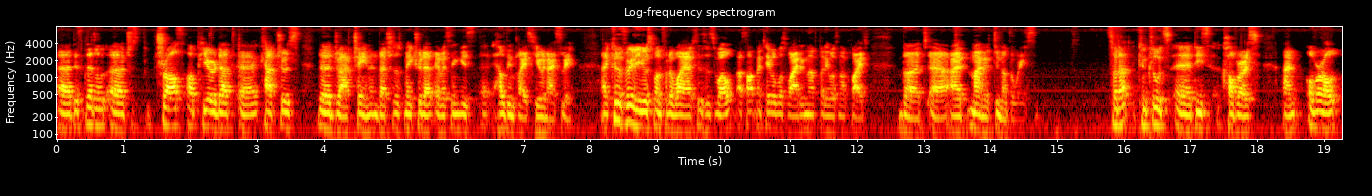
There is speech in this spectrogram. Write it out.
uh, this little uh, trough up here that uh, captures the drag chain, and that should make sure that everything is uh, held in place here nicely. I could have really used one for the y-axis as well. I thought my table was wide enough, but it was not quite. But uh, I managed in other ways. So that concludes uh, these covers, and overall,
